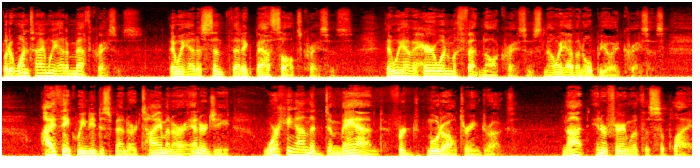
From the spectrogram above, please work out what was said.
but at one time we had a meth crisis. Then we had a synthetic bath salts crisis. Then we have a heroin with fentanyl crisis. Now we have an opioid crisis. I think we need to spend our time and our energy working on the demand for mood altering drugs not interfering with the supply.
